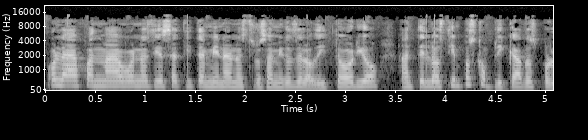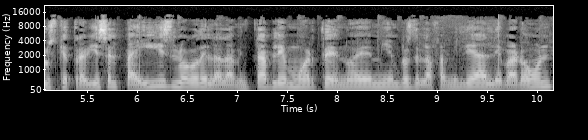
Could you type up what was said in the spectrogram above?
Hola Juanma, buenos días a ti también a nuestros amigos del auditorio. Ante los tiempos complicados por los que atraviesa el país, luego de la lamentable muerte de nueve miembros de la familia Levarón,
